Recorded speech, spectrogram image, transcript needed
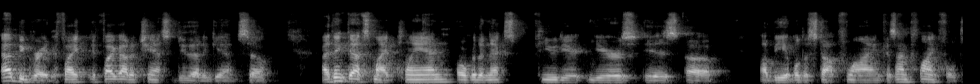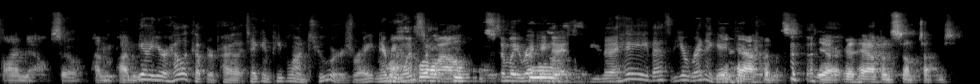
that'd be great if i if i got a chance to do that again. So i think that's my plan over the next few de- years is uh i'll be able to stop flying because i'm flying full time now so i'm i'm Yeah, you're a helicopter pilot taking people on tours, right? And every Well, once in a while, somebody recognizes you. That, hey, that's you're renegade. it happens yeah it happens sometimes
